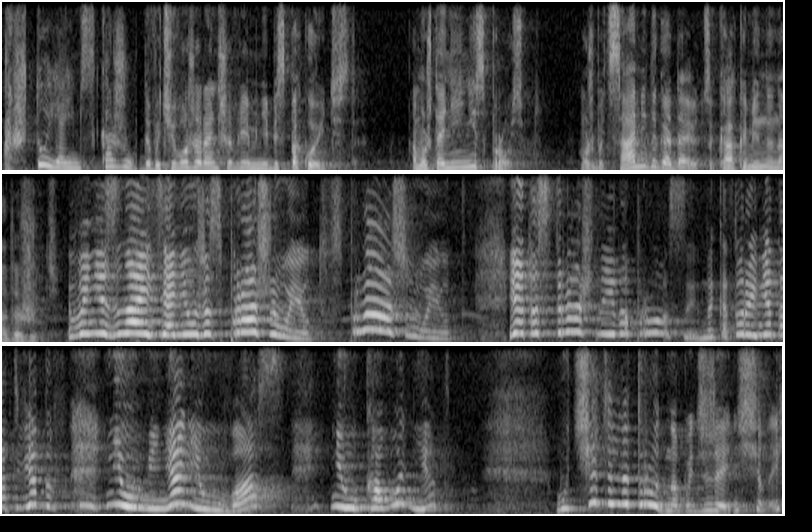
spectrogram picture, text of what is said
А что я им скажу? Да вы чего же раньше времени беспокоитесь-то? А может, они и не спросят? Может быть, сами догадаются, как именно надо жить? Знаете, они уже спрашивают, спрашивают. И это страшные вопросы, на которые нет ответов ни у меня, ни у вас, ни у кого нет. Мучительно трудно быть женщиной.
